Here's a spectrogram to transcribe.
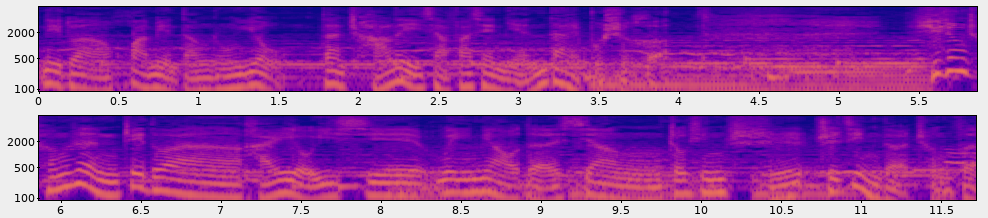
那段画面当中用，但查了一下，发现年代不适合。徐峥承认这段还有一些微妙的向周星驰致敬的成分，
